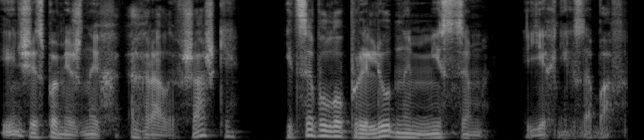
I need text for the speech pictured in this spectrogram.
інші з поміж них грали в шашки, і це було прилюдним місцем їхніх забав.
